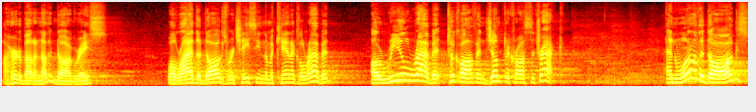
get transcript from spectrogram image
I heard about another dog race while while the dogs were chasing the mechanical rabbit, a real rabbit took off and jumped across the track. And one of the dogs,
